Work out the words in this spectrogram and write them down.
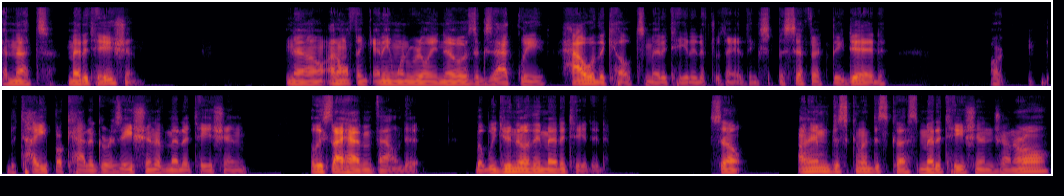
and that's meditation. Now, I don't think anyone really knows exactly how the Celts meditated, if there's anything specific they did, or the type or categorization of meditation at least I haven't found it, but we do know they meditated. So I am just going to discuss meditation in general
